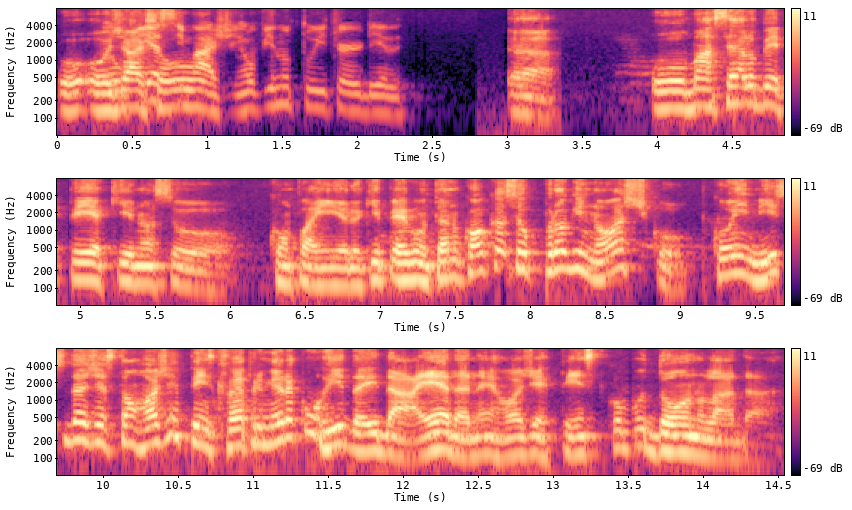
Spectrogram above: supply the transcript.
O, o eu Jackson, vi essa imagem, eu vi no Twitter dele. É. O Marcelo BP aqui, nosso companheiro aqui, perguntando qual que é o seu prognóstico com o início da gestão Roger Penske, que foi a primeira corrida aí da era, né, Roger Penske como dono lá da,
